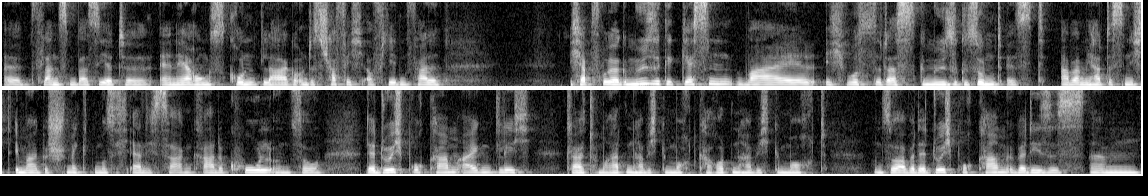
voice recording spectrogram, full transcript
äh, pflanzenbasierte Ernährungsgrundlage und das schaffe ich auf jeden Fall. Ich habe früher Gemüse gegessen, weil ich wusste, dass Gemüse gesund ist. Aber mir hat es nicht immer geschmeckt, muss ich ehrlich sagen, gerade Kohl und so. Der Durchbruch kam eigentlich, klar, Tomaten habe ich gemocht, Karotten habe ich gemocht und so, aber der Durchbruch kam über dieses, ähm,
